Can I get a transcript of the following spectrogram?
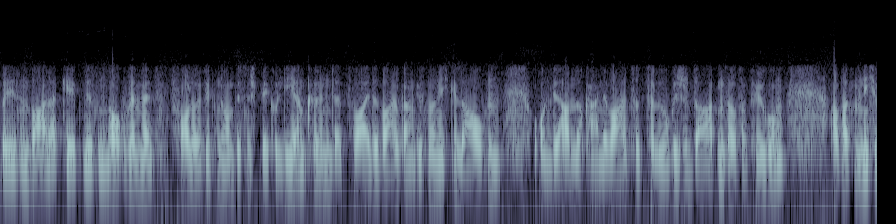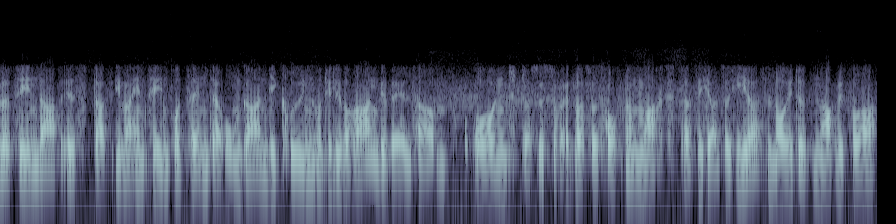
bei diesen Wahlergebnissen, auch wenn wir jetzt vorläufig nur ein bisschen spekulieren können, der zweite Wahlgang ist noch nicht gelaufen und wir haben noch keine wahlsoziologische Daten zur Verfügung. Aber was man nicht übersehen darf, ist, dass immerhin 10 Prozent der Ungarn die Grünen und die Liberalen gewählt haben. Und das ist doch etwas, was Hoffnung macht, dass sich also hier Leute nach wie vor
